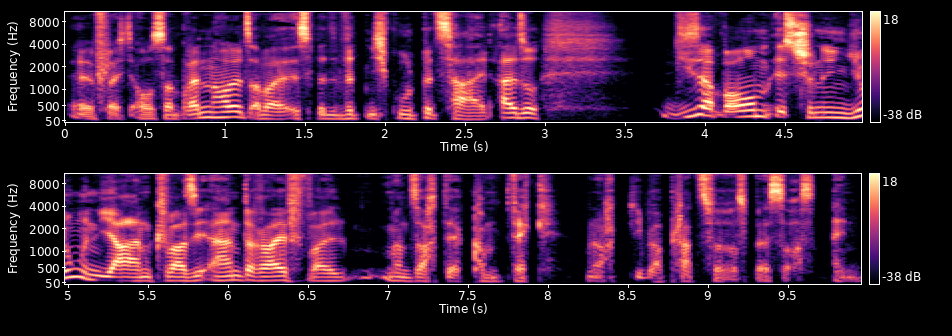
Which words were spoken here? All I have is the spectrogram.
Äh, vielleicht außer Brennholz, aber es wird nicht gut bezahlt. Also dieser Baum ist schon in jungen Jahren quasi erntereif, weil man sagt, der kommt weg. Macht lieber Platz für was Besseres. Ein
